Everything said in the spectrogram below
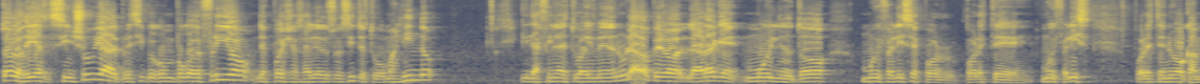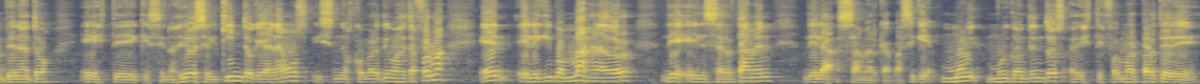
todos los días sin lluvia. Al principio con un poco de frío. Después ya salió el solcito, estuvo más lindo. Y la final estuvo ahí medio anulado. Pero la verdad que muy lindo todo muy felices por, por este, muy feliz por este nuevo campeonato este, que se nos dio, es el quinto que ganamos y nos convertimos de esta forma en el equipo más ganador del certamen de la Summer Cup. Así que muy, muy contentos este, formar parte de,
